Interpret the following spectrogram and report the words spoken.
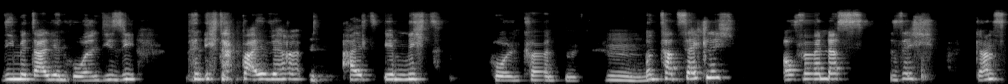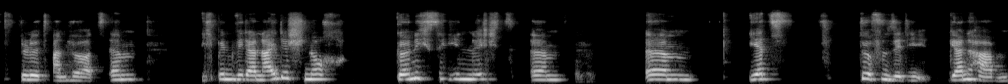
die Medaillen holen, die sie, wenn ich dabei wäre, halt eben nicht holen könnten. Mhm. Und tatsächlich, auch wenn das sich ganz blöd anhört, ähm, ich bin weder neidisch noch gönne ich sie ihnen nicht. Ähm, ähm, jetzt dürfen sie die gerne haben.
